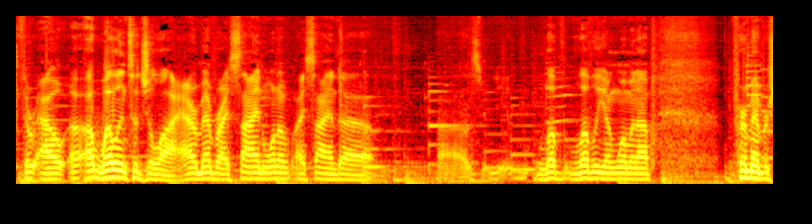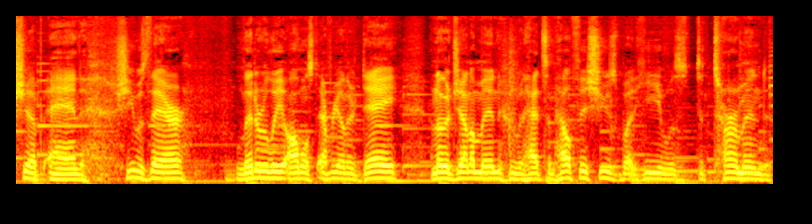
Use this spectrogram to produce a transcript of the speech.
throughout, uh, uh well into July. I remember I signed one of, I signed a, a love, lovely young woman up for membership, and she was there literally almost every other day. Another gentleman who had some health issues, but he was determined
